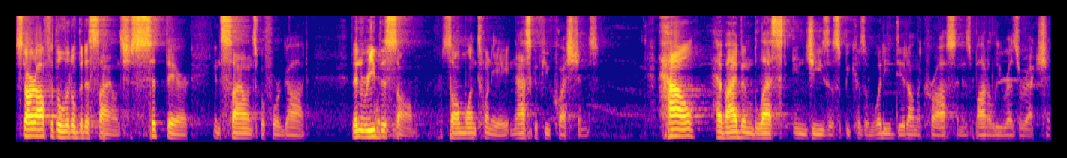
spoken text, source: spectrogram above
Start off with a little bit of silence. Just sit there in silence before God. Then read this psalm, Psalm 128, and ask a few questions. How have I been blessed in Jesus because of what he did on the cross and his bodily resurrection?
